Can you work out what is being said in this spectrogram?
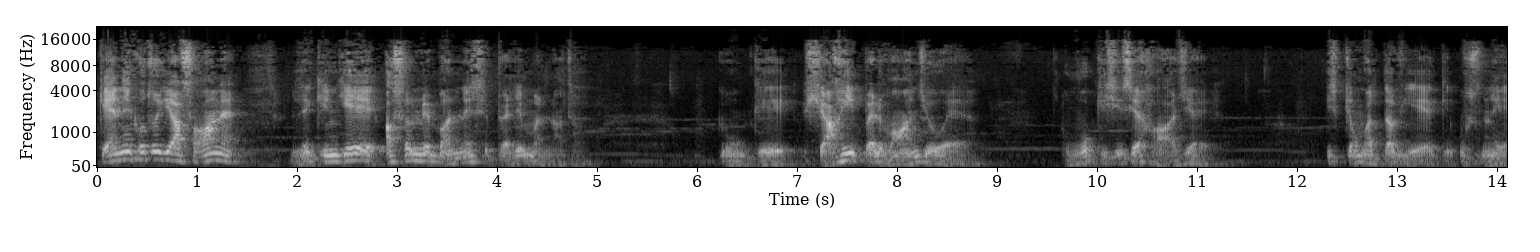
کہنے کو تو یہ آسان ہے لیکن یہ اصل میں بننے سے پہلے مرنا تھا۔ کیونکہ شاہی پہلوان جو ہے وہ کسی سے ہار جائے اس کا مطلب یہ ہے کہ اس نے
